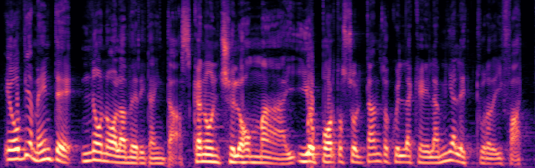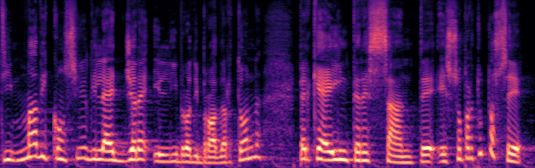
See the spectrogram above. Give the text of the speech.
e ovviamente non ho la verità in tasca, non ce l'ho mai, io porto soltanto quella che è la mia lettura dei fatti, ma vi consiglio di leggere il libro di Brotherton perché è interessante e soprattutto se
